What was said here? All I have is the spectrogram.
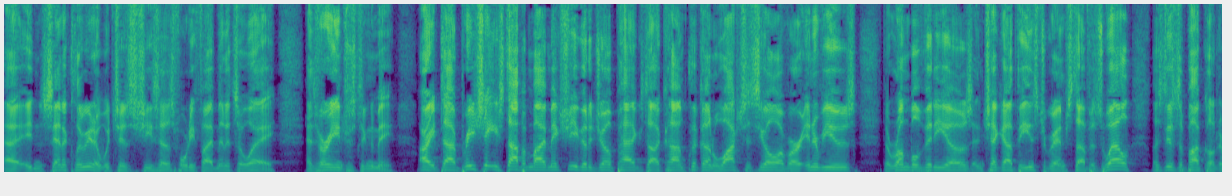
Uh, in Santa Clarita, which is, she says, 45 minutes away. That's very interesting to me. All right, uh, appreciate you stopping by. Make sure you go to joepags.com, click on watch to see all of our interviews, the Rumble videos, and check out the Instagram stuff as well. Let's do some pop culture.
